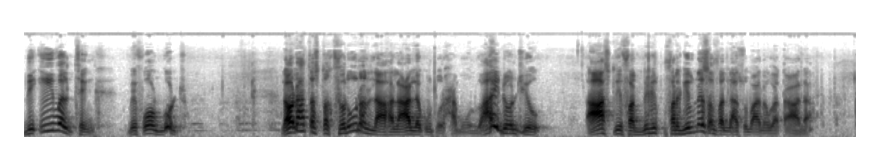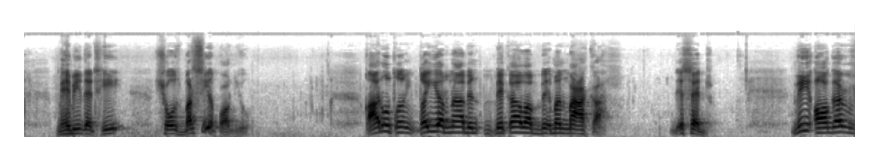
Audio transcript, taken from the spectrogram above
the evil thing before good? لولا تستغفرون الله لعلكم ترحمون Why don't you ask the forgiveness of Allah subhanahu wa ta'ala? Maybe that he shows mercy upon you. They said, We augur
